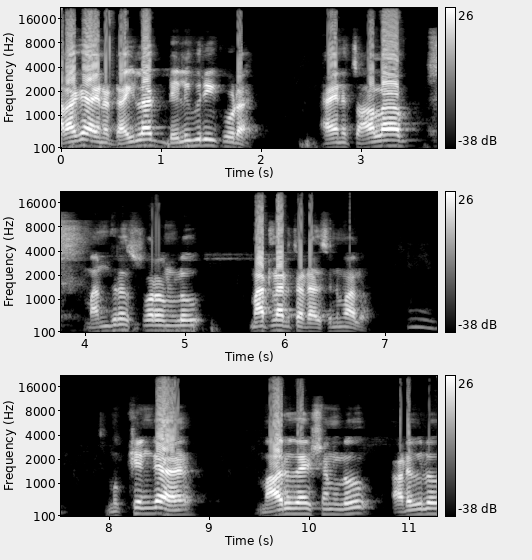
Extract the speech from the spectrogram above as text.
అలాగే ఆయన డైలాగ్ డెలివరీ కూడా ఆయన చాలా మంద్రస్వరంలో మాట్లాడతాడు ఆ సినిమాలో. ముఖ్యంగా మారువేషంలో అడవిలో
